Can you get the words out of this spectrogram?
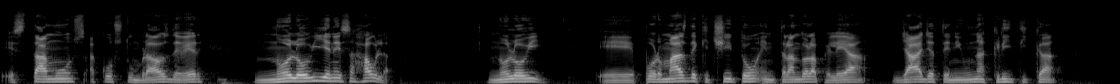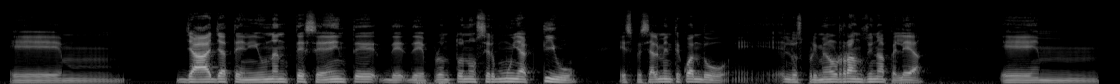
estamos acostumbrados de ver, no lo vi en esa jaula. No lo vi. Eh, por más de que Chito entrando a la pelea ya haya tenido una crítica, em, ya haya tenido un antecedente de, de pronto no ser muy activo, especialmente cuando eh, en los primeros rounds de una pelea, em,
